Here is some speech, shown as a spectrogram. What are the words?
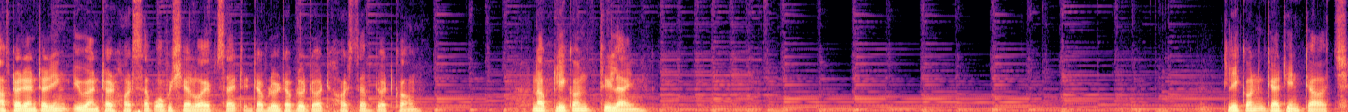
After entering, you enter WhatsApp official website www.whatsapp.com. Now click on three line. Click on get in touch.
